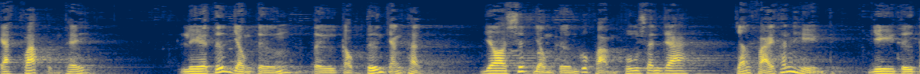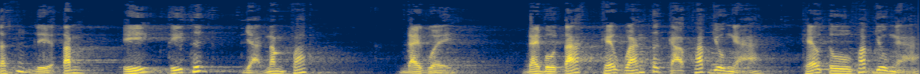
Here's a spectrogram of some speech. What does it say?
các pháp cũng thế. Lìa tướng dòng tưởng, từ cọc tướng chẳng thật. Do sức dòng tưởng của phạm phu sanh ra, chẳng phải thánh hiện vì tự tánh lìa tâm ý ý thức và năm pháp. Đại huệ, đại bồ tát khéo quán tất cả pháp vô ngã, khéo tu pháp vô ngã,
